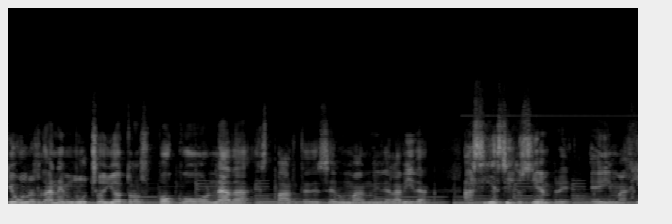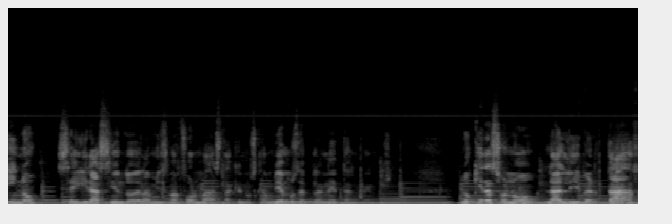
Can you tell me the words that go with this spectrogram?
Que unos ganen mucho y otros poco o nada es parte del ser humano y de la vida. Así ha sido siempre e imagino seguirá siendo de la misma forma hasta que nos cambiemos de planeta al menos. Lo quieras o no, la libertad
